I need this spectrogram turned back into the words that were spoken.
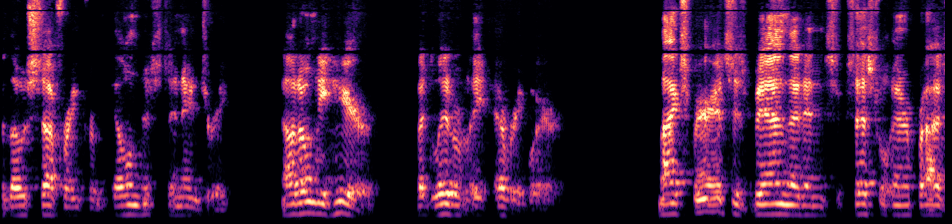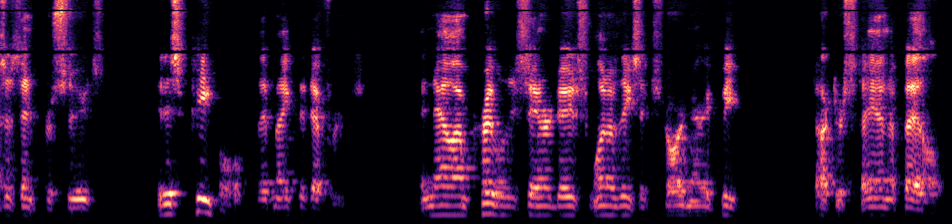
for those suffering from illness and injury, not only here, but literally everywhere. My experience has been that in successful enterprises and pursuits, it is people that make the difference. And now I'm privileged to introduce one of these extraordinary people, Dr. Stan Appel.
